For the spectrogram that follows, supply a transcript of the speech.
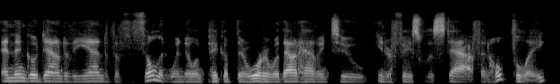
and then go down to the end of the fulfillment window and pick up their order without having to interface with a staff. And hopefully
